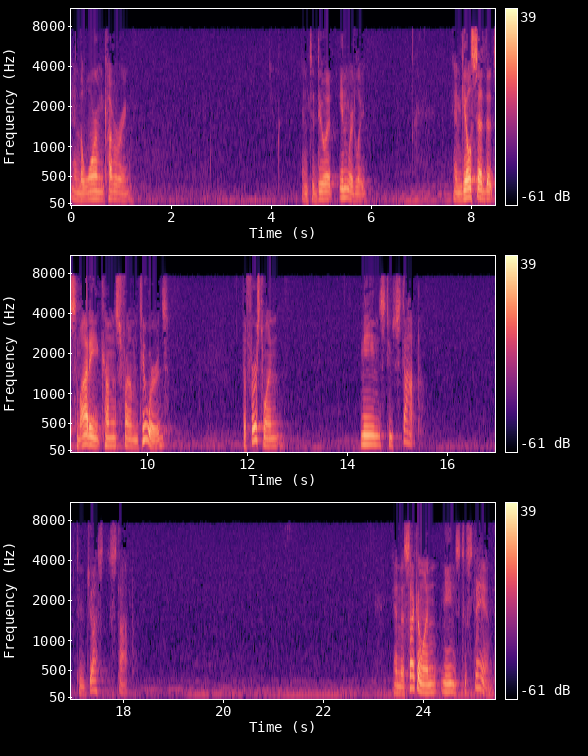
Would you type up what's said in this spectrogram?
and the warm covering. And to do it inwardly. And Gil said that samadhi comes from two words. The first one means to stop, to just stop. And the second one means to stand.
